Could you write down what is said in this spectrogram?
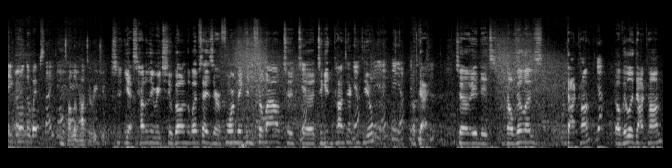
they go on the website yeah, Tell them how to reach you. So, yes. How do they reach you? Go on the website. Is there a form they can fill out to to, Yeah. to get in contact yeah with you? yeah yeah, yeah, yeah Okay. Definitely. So it, it's belvillas.com. yeah Belvilla.com.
